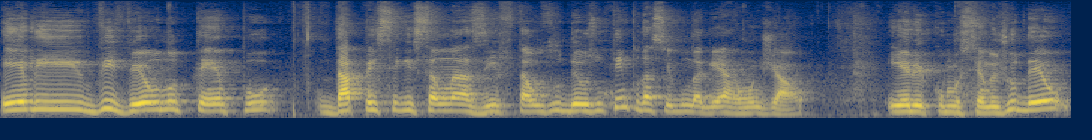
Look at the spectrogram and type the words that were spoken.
ele viveu no tempo da perseguição nazista aos judeus, no tempo da Segunda Guerra Mundial. Ele, como sendo judeu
